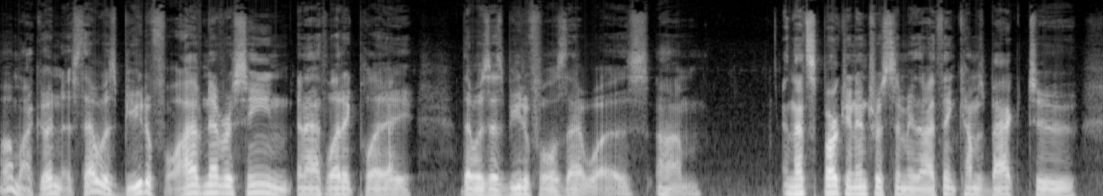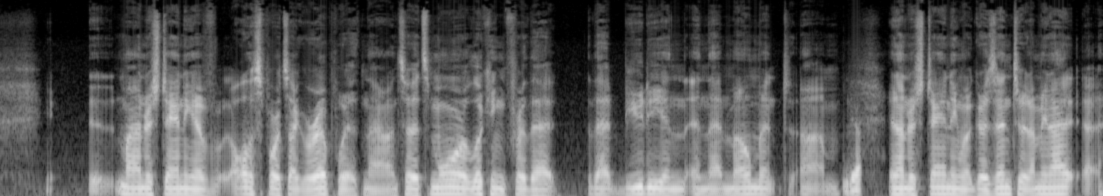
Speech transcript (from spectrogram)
"Oh my goodness, that was beautiful! I have never seen an athletic play that was as beautiful as that was." Um, and that sparked an interest in me that I think comes back to my understanding of all the sports I grew up with now, and so it's more looking for that that beauty and in that moment, um, yeah. and understanding what goes into it. I mean, I uh,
